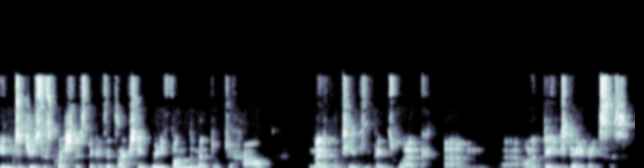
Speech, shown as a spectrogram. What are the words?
introduce this question is because it's actually really fundamental to how medical teams and things work um, uh, on a day-to-day basis.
